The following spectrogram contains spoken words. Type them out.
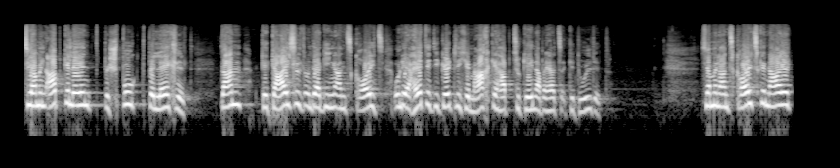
Sie haben ihn abgelehnt, bespuckt, belächelt, dann gegeißelt und er ging ans Kreuz. Und er hätte die göttliche Macht gehabt zu gehen, aber er hat geduldet. Sie haben ihn ans Kreuz genagelt,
